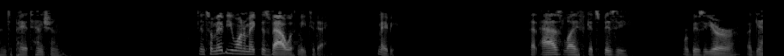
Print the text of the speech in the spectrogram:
and to pay attention. And so maybe you want to make this vow with me today. Maybe that as life gets busy or busier again,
